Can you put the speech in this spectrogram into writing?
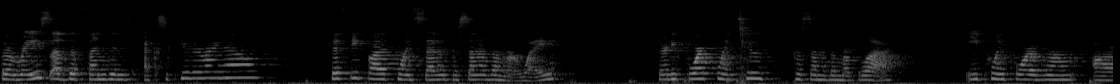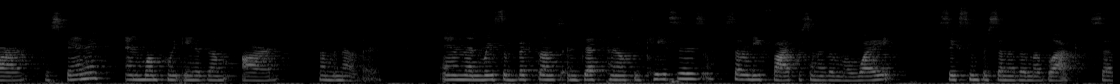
the race of defendants executed right now, 55.7% of them are white, 34.2% of them are black, 8.4 of them are Hispanic, and 1.8 of them are from another. And then race of victims in death penalty cases, 75% of them are white, 16% of them are black, 7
